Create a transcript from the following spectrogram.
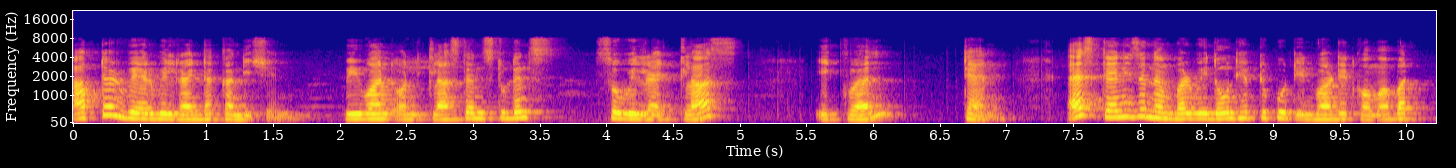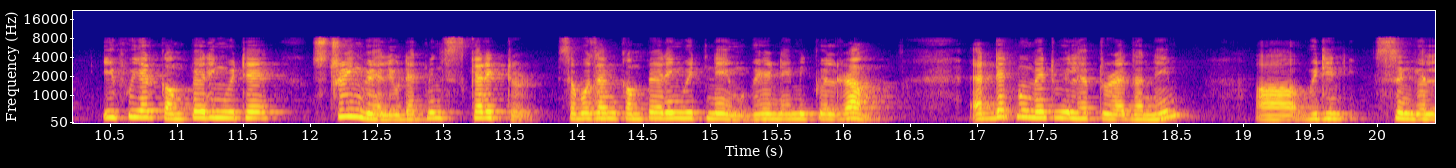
After where we'll write the condition. We want only class 10 students so we'll write class equal 10 as 10 is a number we don't have to put inverted comma but if we are comparing with a string value that means character. Suppose I'm comparing with name where name equal Ram. At that moment we'll have to write the name uh, within single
